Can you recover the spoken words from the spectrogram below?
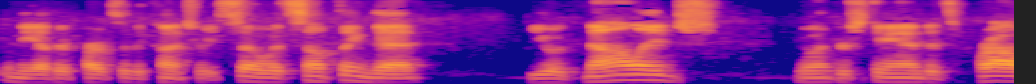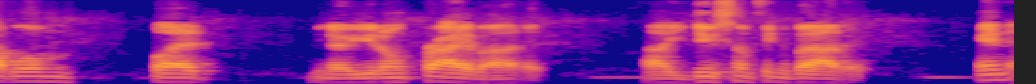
in the other parts of the country. So it's something that you acknowledge, you understand it's a problem, but you know you don't cry about it. Uh, you do something about it. And,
